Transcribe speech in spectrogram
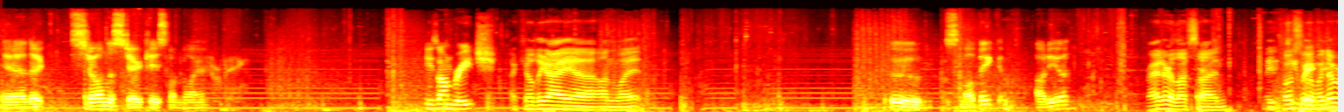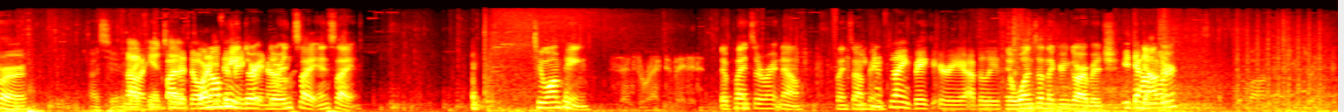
Yeah, they're still on the staircase, one more. He's on breach. I killed the guy uh, on white. Ooh, small bake audio? Right or left side? Like Two- close to the window or? I see. No, I he's can't by the tell. door. One on He's in ping. They're, bakery they're inside. Inside. Two on ping. They're planting right now. Planting on You can ping. flank bakery, I believe. And one's on the green garbage. You down Downed one. The bomb diffuser has been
